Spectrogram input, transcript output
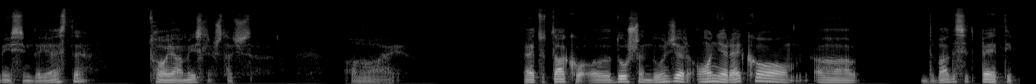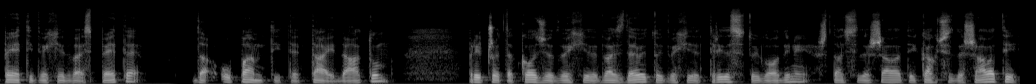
Mislim da jeste. To ja mislim, šta ću sad. Ovaj. Eto tako, Dušan Dunđer, on je rekao uh, 25.5.2025. da upamtite taj datum. Pričao je takođe o 2029. i 2030. godini, šta će se dešavati i kako će se dešavati.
